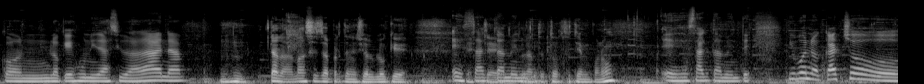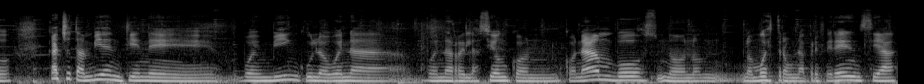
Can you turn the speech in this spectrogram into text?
con lo que es Unidad Ciudadana. Claro, además ella perteneció al bloque este, Exactamente. durante todo este tiempo, ¿no? Exactamente. Y bueno, Cacho, Cacho también tiene buen vínculo, buena, buena relación con, ambos, no, no, no, muestra una preferencia,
